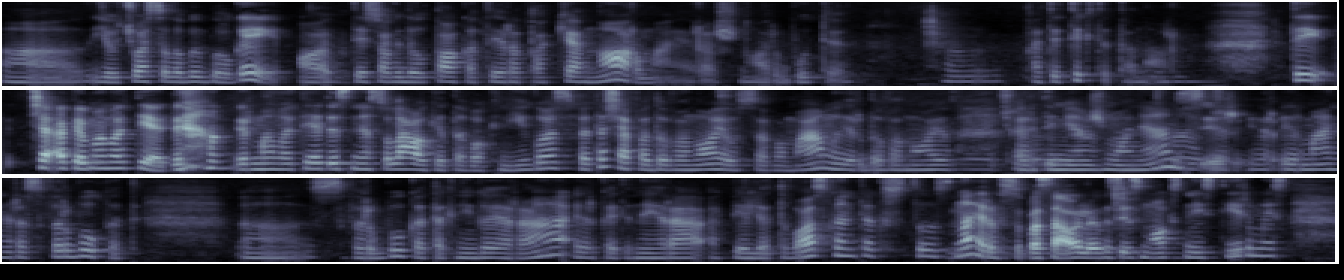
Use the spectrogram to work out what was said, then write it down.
jaučiuosi labai blogai, o tiesiog dėl to, kad tai yra tokia norma ir aš noriu būti, atitikti tą normą. Tai čia apie mano tėtį. Ir mano tėtis nesulaukė tavo knygos, bet aš ją padovanojau savo mamai ir dovanoju artimiems žmonėms. Ir, ir, ir man yra svarbu, kad, uh, svarbu, kad ta knyga yra ir kad jinai yra apie Lietuvos kontekstus, na ir su pasaulio visais moksliniais tyrimais. Uh,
